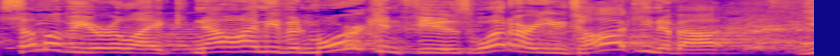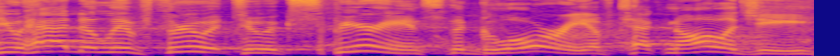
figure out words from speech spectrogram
some of you are like, now I'm even more confused. What are you talking about? You had to live through it to experience the glory of technology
